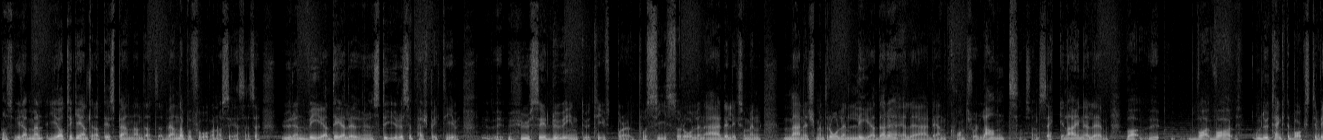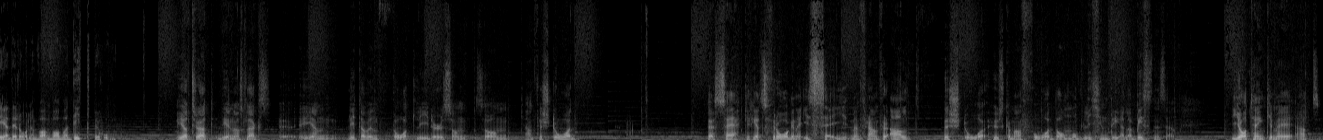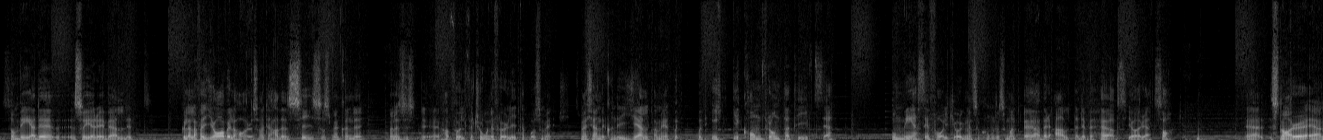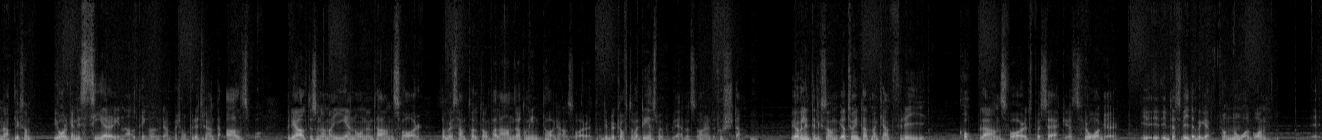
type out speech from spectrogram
och så vidare. Men jag tycker egentligen att det är spännande att, att vända på frågan och se alltså, ur en VD eller ur en styrelseperspektiv. Hur ser du intuitivt på, på CISO-rollen? Är det liksom en managementroll, en ledare eller är det en kontrollant, alltså en second line? Eller vad, vad, vad, om du tänker tillbaks till VD-rollen, vad, vad var ditt behov? Jag tror att det är någon slags, eh, en, lite av en thought leader som, som kan förstå eh, säkerhetsfrågorna i sig, men framför allt förstå hur ska man få dem att bli en del av businessen. Jag tänker mig att som VD så är det väldigt, skulle i alla fall jag vilja ha det så, att jag hade en CISO som jag kunde eh, ha fullt förtroende för och lita på, som jag, som jag kände kunde hjälpa mig på, på ett icke-konfrontativt sätt få med sig folk i organisationen så man överallt där det behövs gör rätt saker. Eh, snarare än att liksom vi organiserar in allting under en person. För det tror jag inte alls på. För det är alltid så när man ger någon ett ansvar så har man ju samtalat om för alla andra att de inte har det ansvaret. Och det brukar ofta vara det som är problemet snarare än det första. Jag, vill inte liksom, jag tror inte att man kan frikoppla ansvaret för säkerhetsfrågor i, i dess vida begrepp från någon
